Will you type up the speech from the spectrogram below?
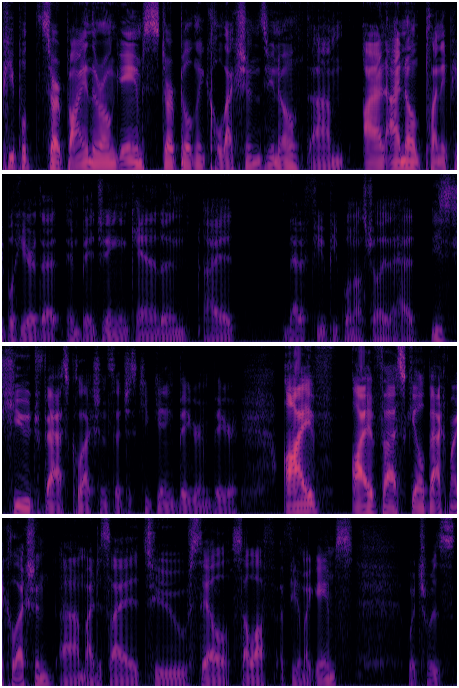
people start buying their own games, start building collections. You know, um, I I know plenty of people here that in Beijing and Canada, and I met a few people in Australia that had these huge, vast collections that just keep getting bigger and bigger. I've I've uh, scaled back my collection. Um, I decided to sell sell off a few of my games, which was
